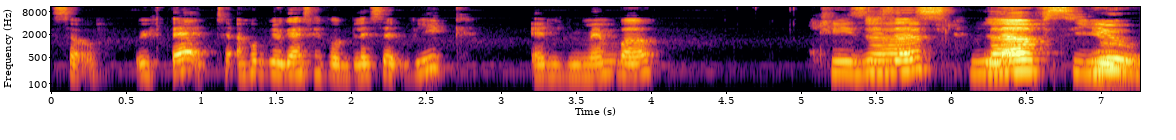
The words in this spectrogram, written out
So with that, I hope you guys have a blessed week and remember Jesus, Jesus loves loves you. you.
